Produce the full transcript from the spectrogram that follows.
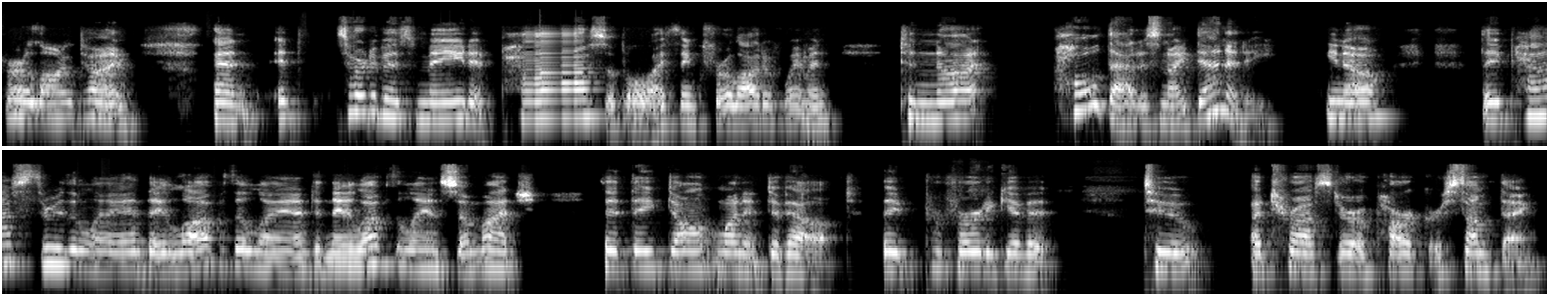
for a long time. And it sort of has made it possible, I think, for a lot of women to not hold that as an identity. You know, they pass through the land, they love the land, and they love the land so much that they don't want it developed. They prefer to give it to a trust or a park or something.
